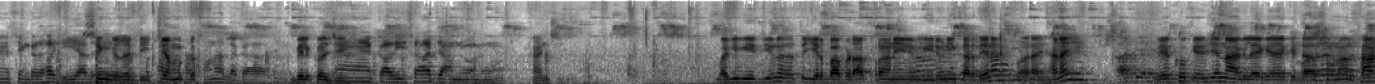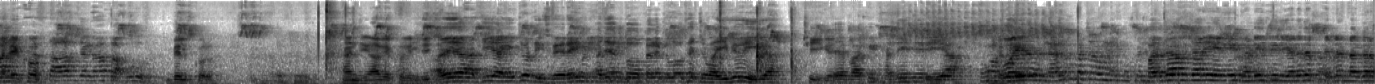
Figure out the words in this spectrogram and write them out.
ਐ ਸਿੰਗਲ ਹੱਡੀ ਆ ਤੇ ਸਿੰਗਲ ਹੱਡੀ, ਚਮਕ। ਸੋਹਣਾ ਲੱਗਾ। ਬਿਲਕੁਲ ਜੀ। ਐ ਕਾਲੀ ਸਾਹ ਜਾਮਨ ਵਾਂਗੂ ਆ। ਹਾਂਜੀ। ਬਾਕੀ ਵੀਰ ਜੀ ਉਹਨਾਂ ਦਾ ਤਜਰਬਾ ਬੜਾ ਪੁਰਾਣੇ ਵੀਰ ਨਹੀਂ ਕਰਦੇ ਨਾ ਵਪਾਰ ਹਨਾ ਜੀ। ਵੇਖੋ ਕਿਹੋ ਜਿਹਾ ਨਾਗ ਲੈ ਕੇ ਆਇਆ ਕਿੱਡਾ ਸੋਹਣਾ। ਥਾਣ ਵੇਖੋ। ਉਸਤਾਦ ਚੰਗਾ ਬਾਪੂ। ਬਿਲਕੁਲ। ਹਾਂਜੀ ਆ ਵੇਖੋ ਵੀਰ ਜੀ। ਅਜੇ ਅੱਜ ਹੀ ਆਈ ਝੋਟੀ ਸਵੇਰੇ ਹੀ ਅਜੇ 2-3 ਕਿਲੋ ਉੱਥੇ ਚਵਾਈ ਵੀ ਹੋਈ ਆ। ਠੀਕ ਤੇ ਹੈ ਬਾਕੀ ਠੰਡੀ ਧੀਰੀ ਆ। ਕੋਈ ਕੋਈ ਲੈ ਲੂ ਬੱਚਾ ਹੁਣੇ ਮੁੱਕ ਬੱਚਾ ਵਿਚਾਰੀ ਇੰਨੀ ਠੰਡੀ ਧੀਰੀ ਆ ਨੇ ਤੇ ਪਹਿਲੇ ਨਗਰ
